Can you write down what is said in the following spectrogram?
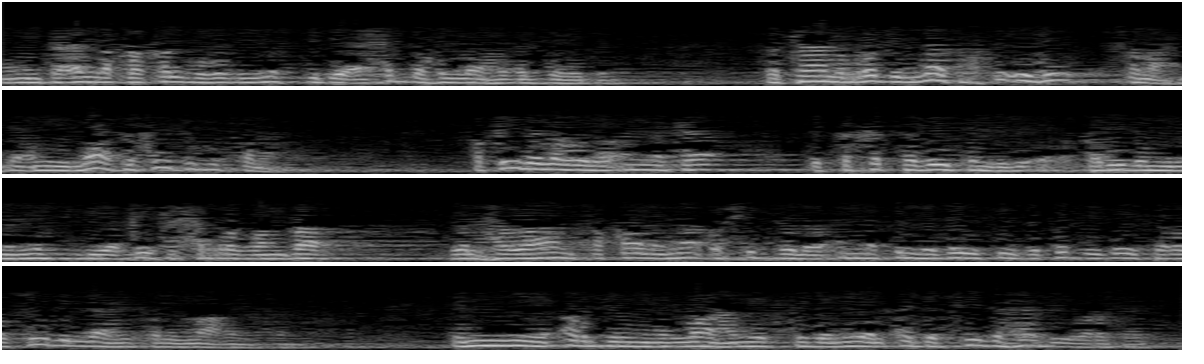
ومن تعلق قلبه بالمسجد أحبه الله عز وجل. فكان الرجل لا تخطئه صلاة يعني لا تخيطه الصلاة. فقيل له لو أنك اتخذت بيتا قريبا من المسجد يقيك حر الرمضاء والهوان فقال ما أحب لو أن كل بيتي بطب بيت رسول الله صلى الله عليه وسلم. إني أرجو من الله أن يكتب لي الأجر في ذهابي ورجعتي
